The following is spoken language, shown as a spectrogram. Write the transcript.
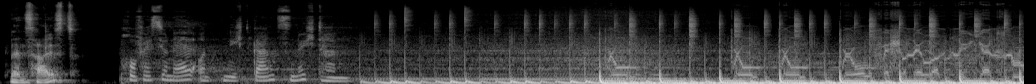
Wenn es heißt. Professionell und nicht ganz nüchtern. Professionell und nicht ganz nüchtern.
